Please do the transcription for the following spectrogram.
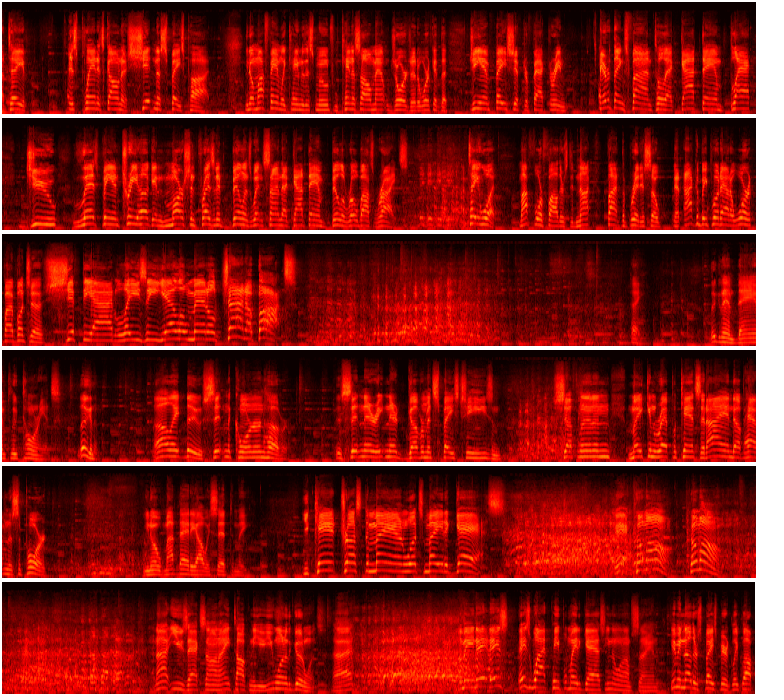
I tell you, this planet's gone to shit in a space pod. You know, my family came to this moon from Kennesaw Mountain, Georgia, to work at the GM phase shifter factory, and everything's fine until that goddamn black Jew, lesbian, tree hugging Martian President Billings went and signed that goddamn Bill of Robots' Rights. I tell you what, my forefathers did not fight the British so that I could be put out of work by a bunch of shifty eyed, lazy, yellow metal China bots. hey, look at them damn Plutorians. Look at them. All they do is sit in the corner and hover. Just sitting there eating their government space cheese and shuffling and making replicants that I end up having to support. You know, my daddy always said to me, you can't trust a man what's made of gas. yeah, come on. Come on. Not you, Zaxxon. I ain't talking to you. You one of the good ones, all right? I mean, they, they's, they's white people made of gas. You know what I'm saying. Give me another space beer, Gleep Glop.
